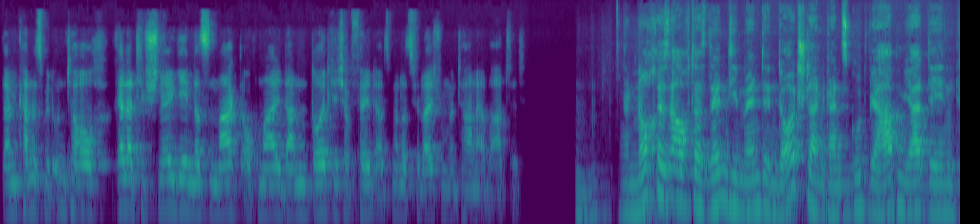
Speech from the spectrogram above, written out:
dann kann es mitunter auch relativ schnell gehen, dass ein Markt auch mal dann deutlicher fällt, als man das vielleicht momentan erwartet. Mhm. Noch ist auch das Sentiment in Deutschland ganz gut. Wir haben ja den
